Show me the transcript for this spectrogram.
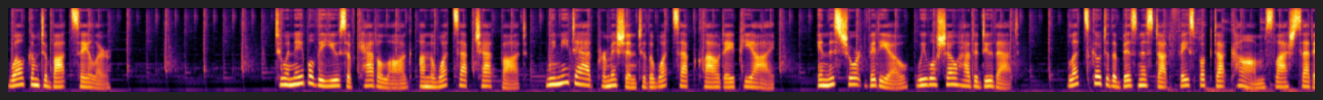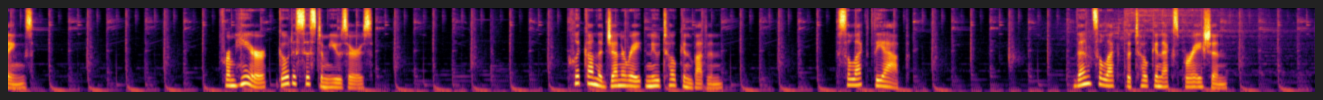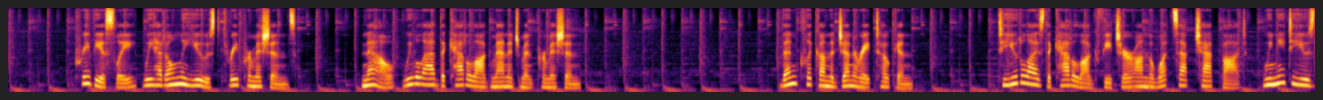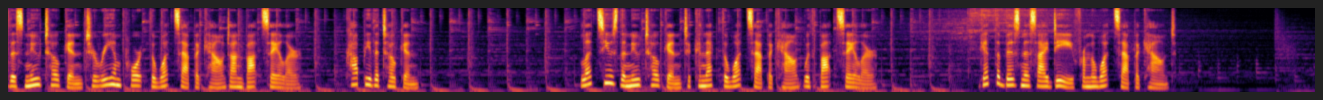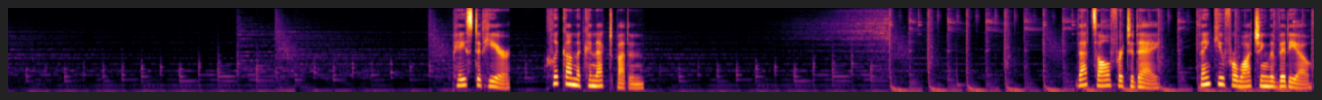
Welcome to BotSailor. To enable the use of catalog on the WhatsApp chatbot, we need to add permission to the WhatsApp Cloud API. In this short video, we will show how to do that. Let's go to the business.facebook.com slash settings. From here, go to System Users. Click on the Generate New Token button. Select the app. Then select the token expiration. Previously, we had only used three permissions. Now, we will add the catalog management permission. Then click on the Generate token. To utilize the catalog feature on the WhatsApp chatbot, we need to use this new token to re-import the WhatsApp account on BotSailor. Copy the token. Let's use the new token to connect the WhatsApp account with BotSailor. Get the business ID from the WhatsApp account. Paste it here. Click on the Connect button. That's all for today. Thank you for watching the video.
